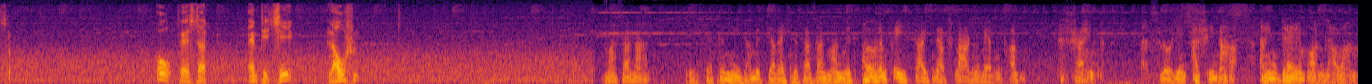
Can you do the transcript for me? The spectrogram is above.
So. Oh, wer ist das? NPC? Lauschen? Masanat, ich hätte nie damit gerechnet, dass ein Mann mit euren Fähigkeiten erschlagen werden kann. Es scheint, als würde in Ashina ein Dämon lauern.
